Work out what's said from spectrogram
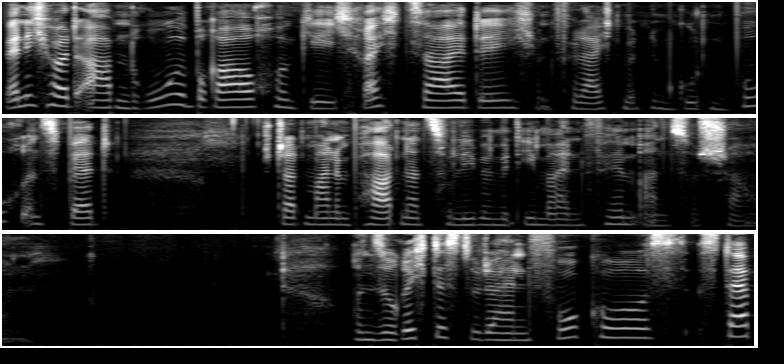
wenn ich heute Abend Ruhe brauche, gehe ich rechtzeitig und vielleicht mit einem guten Buch ins Bett, statt meinem Partner zuliebe mit ihm einen Film anzuschauen. Und so richtest du deinen Fokus Step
